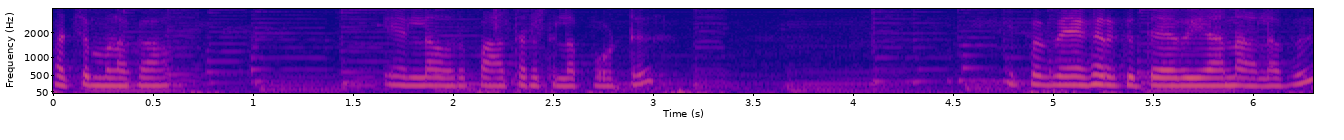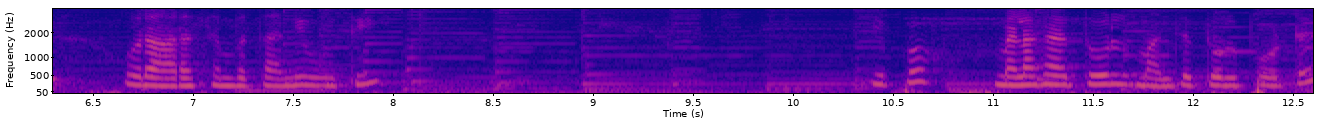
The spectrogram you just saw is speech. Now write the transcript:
பச்சை மிளகாய் எல்லாம் ஒரு பாத்திரத்தில் போட்டு இப்போ வேகருக்கு தேவையான அளவு ஒரு அரை செம்பு தண்ணி ஊற்றி இப்போது மிளகாய்த்தூள் மஞ்சத்தூள் போட்டு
